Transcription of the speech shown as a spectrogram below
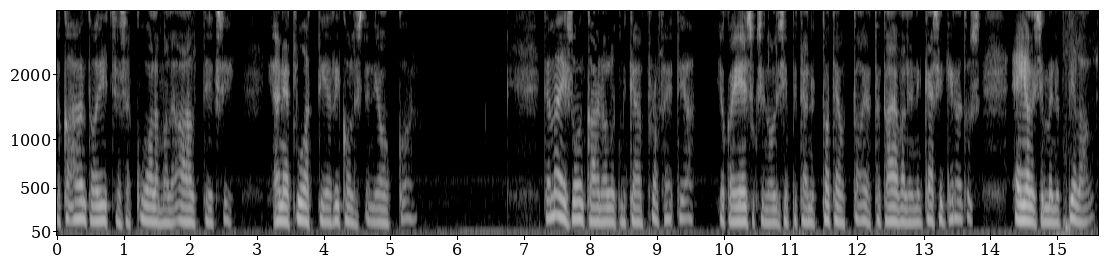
joka antoi itsensä kuolemalle alttiiksi ja hänet luottiin rikollisten joukkoon. Tämä ei suinkaan ollut mikään profeetia, joka Jeesuksen olisi pitänyt toteuttaa, jotta taivallinen käsikirjoitus ei olisi mennyt pilalle.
